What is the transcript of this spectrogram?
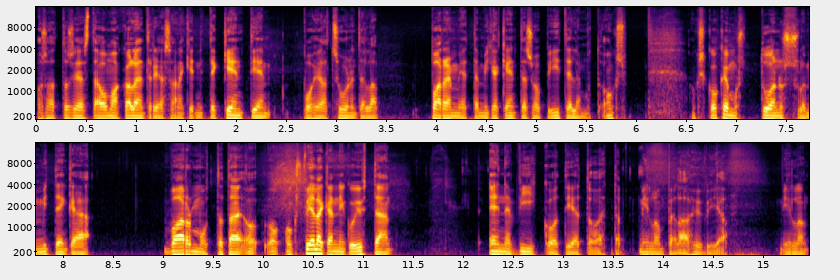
osaat tosiaan sitä omaa kalenteria ainakin niiden kenttien pohjalta suunnitella paremmin, että mikä kenttä sopii itselle, mutta onko kokemus tuonut sulle mitenkään varmuutta tai on, onko vieläkään niinku yhtään ennen viikkoa tietoa, että milloin pelaa hyvin ja milloin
